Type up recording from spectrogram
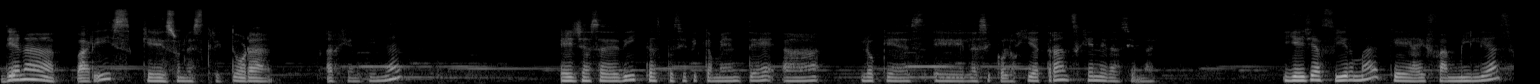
Diana París, que es una escritora argentina, ella se dedica específicamente a lo que es eh, la psicología transgeneracional. Y ella afirma que hay familias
